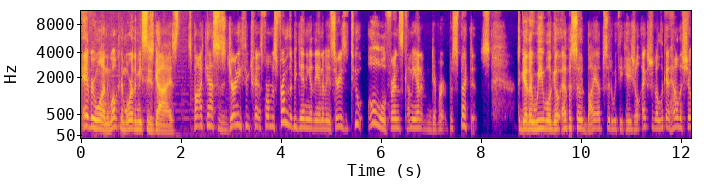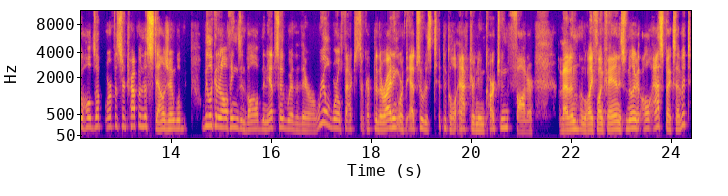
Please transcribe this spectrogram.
Everyone, welcome to More Than Meets These Guys. This podcast is a journey through Transformers from the beginning of the animated series of two old friends coming at it from different perspectives. Together, we will go episode by episode with the occasional extra to look at how the show holds up, or if it's a trap of nostalgia. We'll, we'll be looking at all things involved in the episode, whether there are real world factors that crept into the writing, or if the episode is typical afternoon cartoon fodder. I'm Evan, a lifelong fan, is familiar with all aspects of it.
